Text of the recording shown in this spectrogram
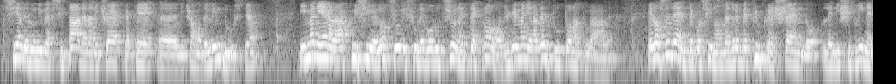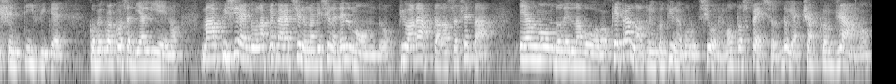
sia dell'università, della ricerca che eh, diciamo dell'industria, in maniera da acquisire nozioni sull'evoluzione tecnologica in maniera del tutto naturale. E lo studente così non vedrebbe più crescendo le discipline scientifiche come qualcosa di alieno, ma acquisirebbe una preparazione, una visione del mondo più adatta alla società e al mondo del lavoro, che tra l'altro è in continua evoluzione. Molto spesso noi ci accorgiamo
